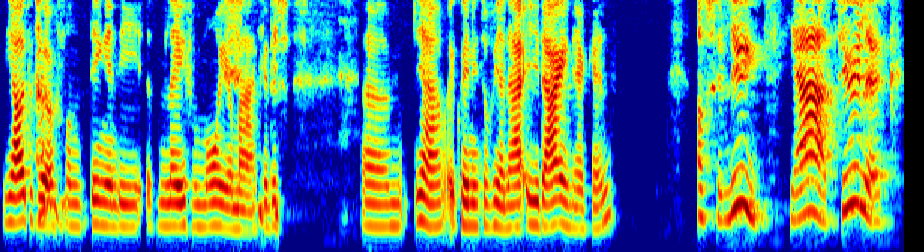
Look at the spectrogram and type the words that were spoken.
Die houdt ook heel erg van dingen die het leven mooier maken. Dus um, ja, ik weet niet of jij daar, je daarin herkent. Absoluut, ja, tuurlijk.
